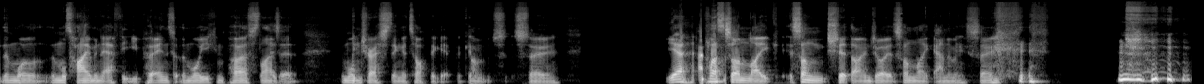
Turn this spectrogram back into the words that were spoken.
the more the more time and effort you put into it, the more you can personalize it, the more interesting a topic it becomes. So yeah, and plus it's on like it's on shit that I enjoy. It's on like anime, so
